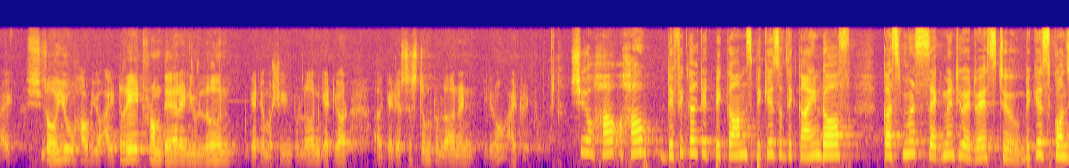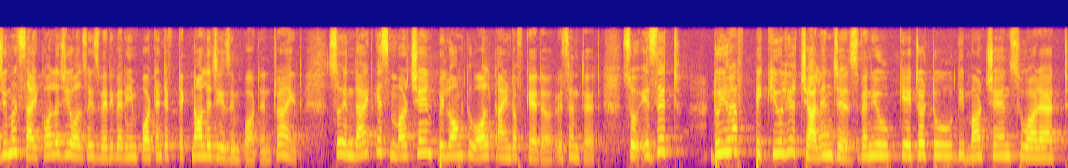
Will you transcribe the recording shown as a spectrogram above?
right? So you, how do you iterate from there and you learn, get your machine to learn, get your, uh, get your system to learn and, you know, iterate from there. Sure, how, how difficult it becomes because of the kind of customer segment you address to. Because consumer psychology also is very, very important if technology is important, right? So in that case, merchant belong to all kind of cadre, isn't it? So is it, do you have peculiar challenges when you cater to the merchants who are at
